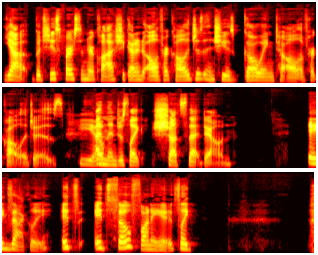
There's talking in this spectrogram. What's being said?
Yeah, but she's first in her class. She got into all of her colleges and she is going to all of her colleges. Yeah. And then just like shuts that down. Exactly. It's it's so funny. It's like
